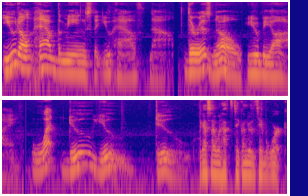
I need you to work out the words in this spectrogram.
you don't have the means that you have now. There is no UBI. What do you do? I guess I would have to take under the table work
